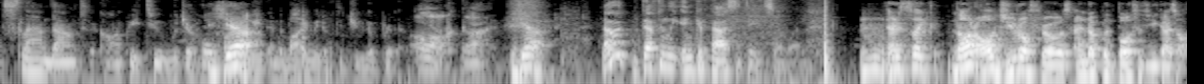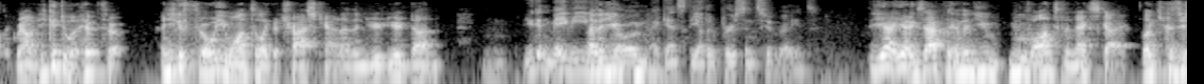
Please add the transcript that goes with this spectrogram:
slammed down to the concrete too with your whole body Yeah. weight and the body weight of the judo. Pre- oh god, Yeah. that would definitely incapacitate someone. Mhm, And it's like not all judo throws end up with both of you guys on the ground. He could do a hip throw, and he could throw you onto like a trash can, and then you're you're done. You can maybe even you- throw him against the other person too, right? Yeah, yeah, exactly. And then you move on to the next guy, like because you're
